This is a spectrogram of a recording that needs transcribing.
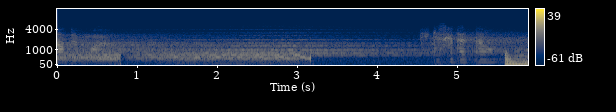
De moi. Qu'est-ce que t'attends?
